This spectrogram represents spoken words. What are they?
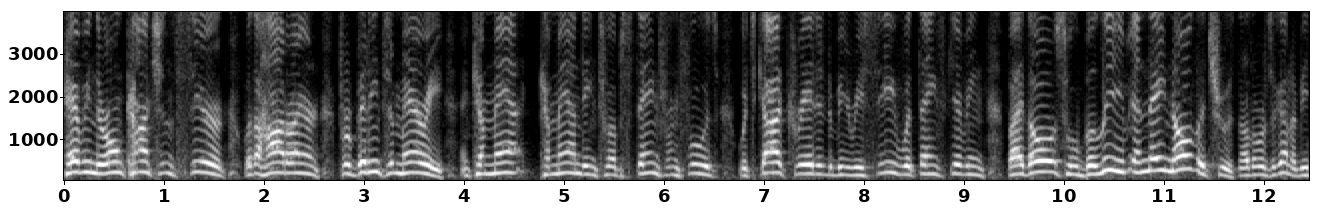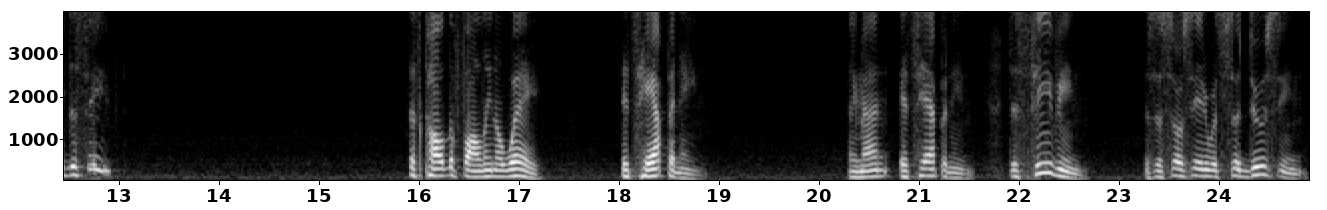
having their own conscience seared with a hot iron, forbidding to marry, and command, commanding to abstain from foods which God created to be received with thanksgiving by those who believe and they know the truth. In other words, they're going to be deceived. That's called the falling away. It's happening. Amen? It's happening. Deceiving is associated with seducing,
